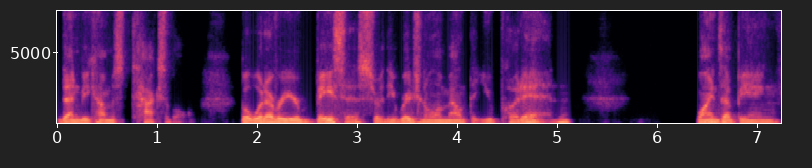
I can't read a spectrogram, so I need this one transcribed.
then becomes taxable but whatever your basis or the original amount that you put in winds up being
